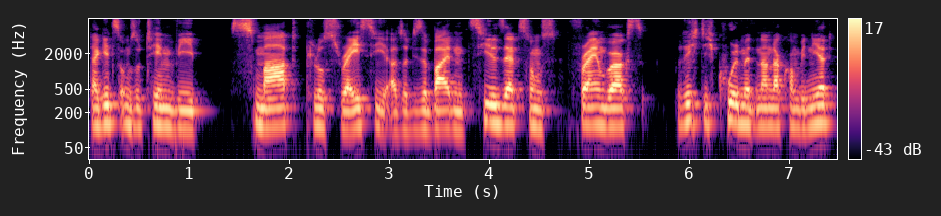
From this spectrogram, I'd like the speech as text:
Da geht es um so Themen wie Smart plus Racy, also diese beiden Zielsetzungsframeworks richtig cool miteinander kombiniert.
